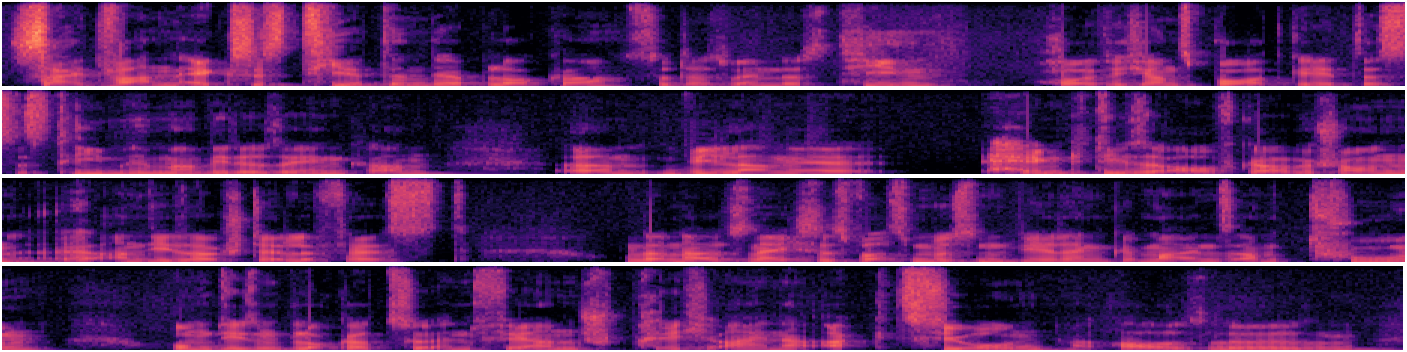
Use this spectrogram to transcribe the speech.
Seit wann existiert denn der Blocker, sodass wenn das Team häufig ans Board geht, dass das Team immer wieder sehen kann, ähm, wie lange hängt diese Aufgabe schon äh, an dieser Stelle fest. Und dann als nächstes, was müssen wir denn gemeinsam tun, um diesen Blocker zu entfernen, sprich eine Aktion auslösen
